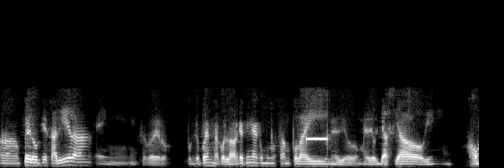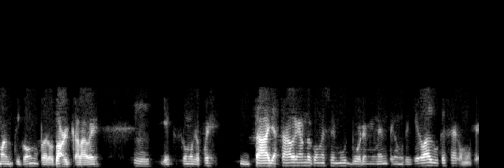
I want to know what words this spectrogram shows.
uh, pero que saliera en, en, febrero, porque pues me acordaba que tenía como unos samples ahí medio, medio yaceado, bien romanticón, pero dark a la vez, y es como que pues, está, ya estaba bregando con ese mood board en mi mente, como que quiero algo que sea como que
